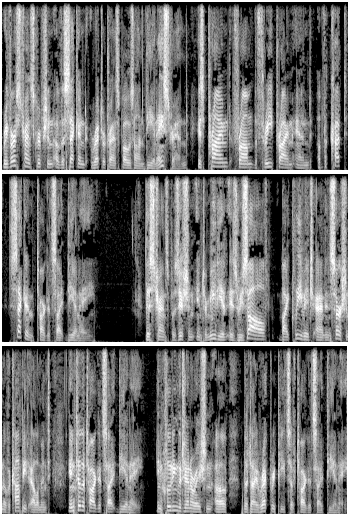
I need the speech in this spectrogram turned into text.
reverse transcription of the second retrotransposon DNA strand is primed from the 3' end of the cut second target site DNA. This transposition intermediate is resolved by cleavage and insertion of the copied element into the target site DNA, including the generation of the direct repeats of target site DNA.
